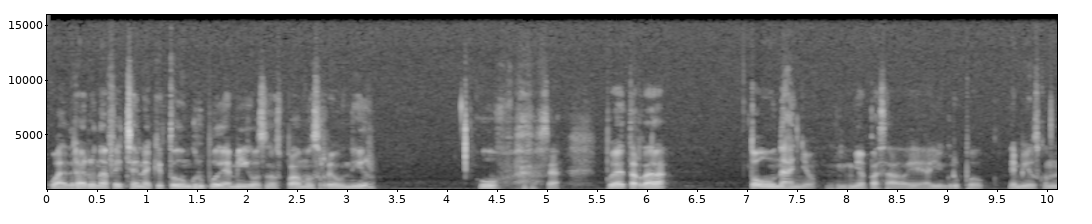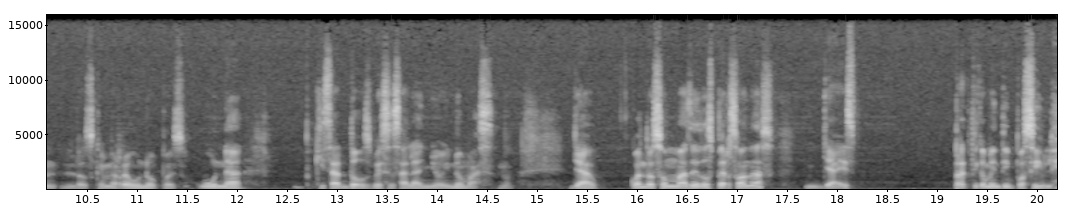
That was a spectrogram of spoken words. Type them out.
cuadrar una fecha en la que todo un grupo de amigos nos podamos reunir, uff, o sea, puede tardar todo un año. Me ha pasado, ¿eh? hay un grupo de amigos con los que me reúno pues una, quizás dos veces al año y no más, ¿no? Ya cuando son más de dos personas, ya es prácticamente imposible.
